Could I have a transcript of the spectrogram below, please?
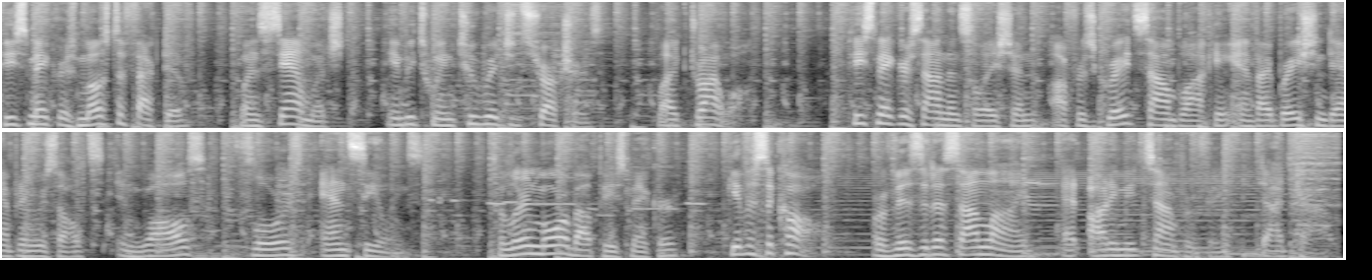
Peacemaker is most effective when sandwiched in between two rigid structures, like drywall. Peacemaker sound insulation offers great sound blocking and vibration dampening results in walls, floors, and ceilings. To learn more about Peacemaker, give us a call or visit us online at audimutesoundproofing.com.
